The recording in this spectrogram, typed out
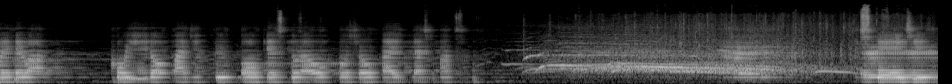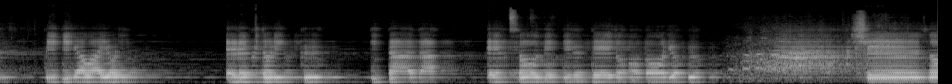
れでは、恋色マジックオーケストラをご紹介いたします。ステージ右側より、エレクトリックギターが演奏できる程度の能力、収蔵。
